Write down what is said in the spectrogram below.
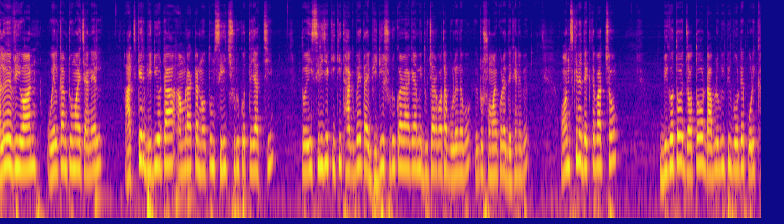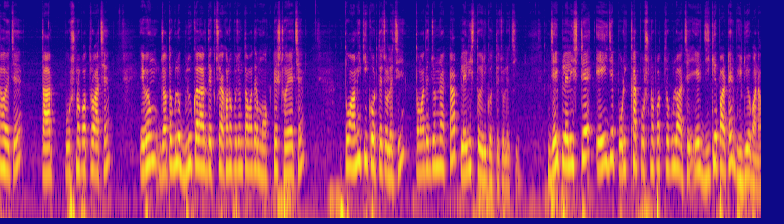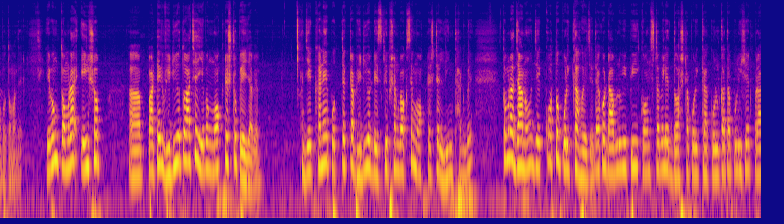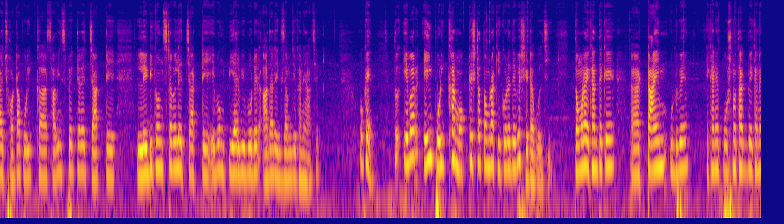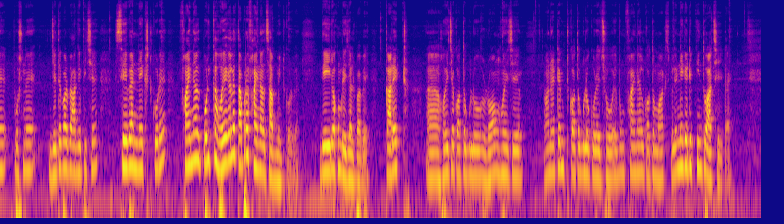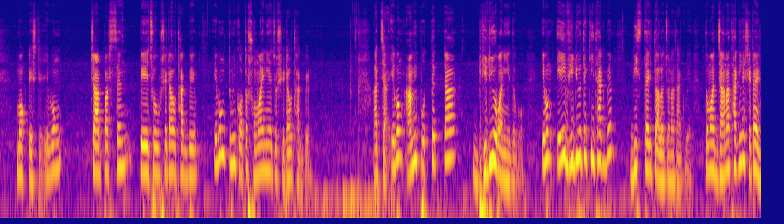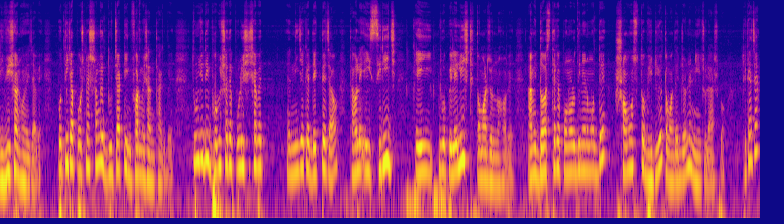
Hello everyone, welcome to my channel. আজকের ভিডিওটা আমরা একটা নতুন সিরিজ শুরু করতে যাচ্ছি। তো এই সিরিজে কী কী থাকবে তাই ভিডিও শুরু করার আগে আমি দু চার কথা বলে নেব, একটু সময় করে দেখে নেবে। অন স্ক্রিনে দেখতে পাচ্ছ, বিগত যত ডাব্লিউবিপি বোর্ডে পরীক্ষা হয়েছে, তার প্রশ্নপত্র আছে এবং যতগুলো ব্লু কালার দেখছ এখনও পর্যন্ত আমাদের মক টেস্ট হয়েছে। তো আমি কি করতে চলেছি, তোমাদের জন্য একটা প্লেলিস্ট তৈরি করতে চলেছি। যেই প্লেলিস্টে এই যে পরীক্ষার প্রশ্নপত্রগুলো আছে, এর জিকে পার্টের ভিডিও বানাবো তোমাদের। এবং তোমরা এই সব পার্টের ভিডিও তো আছেই এবং মক টেস্টও পেয়ে যাবে। যেখানে প্রত্যেকটা ভিডিও ডেসক্রিপশন বক্সে মক টেস্টের লিঙ্ক থাকবে। তোমরা জানো যে কত পরীক্ষা হয়েছে। দেখো ডাব্লিউবিপি কনস্টেবলের দশটা পরীক্ষা, কলকাতা পুলিশের প্রায় ছটা পরীক্ষা সাব ইন্সপেক্টরের চারটে লেডি কনস্টেবলের চারটে এবং পিআরবি বোর্ডের আদার এক্সাম যেখানে আছে। ওকে তো এবার এই পরীক্ষার মক টেস্টটা তোমরা কী করে দেবে সেটা বলছি। তোমরা এখান থেকে টাইম উঠবে, এখানে প্রশ্ন থাকবে, এখানে প্রশ্নে যেতে পারবে আগে পিছে সেভ অ্যান্ড নেক্সট করে ফাইনাল পরীক্ষা হয়ে গেলে তারপরে ফাইনাল সাবমিট করবে। দিয়ে এইরকম রেজাল্ট পাবে। কারেক্ট হয়েছে কতগুলো রং হয়েছে আনঅ্যাটেম্পট কতগুলো করেছ এবং ফাইনাল কত মার্কস পেলে নেগেটিভ কিন্তু আছে এটায় মক টেস্টে এবং চার পার্সেন্ট পেয়েছ সেটাও থাকবে এবং তুমি কত সময় নিয়েছো সেটাও থাকবে। আচ্ছা এবং আমি প্রত্যেকটা ভিডিও বানিয়ে দেবো। এবং এই ভিডিওতে কি থাকবে? বিস্তারিত আলোচনা থাকবে। তোমার জানা থাকলে সেটা রিভিশন হয়ে যাবে। প্রতিটা প্রশ্নের সঙ্গে দু চারটি ইনফরমেশান থাকবে। তুমি যদি ভবিষ্যতে পুলিশ হিসাবে নিজেকে দেখতে চাও, তাহলে এই সিরিজ এই পুরো প্লে লিস্ট তোমার জন্য হবে। আমি দশ থেকে পনেরো দিনের মধ্যে সমস্ত ভিডিও তোমাদের জন্য নিয়ে চলে আসব। ঠিক আছে?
